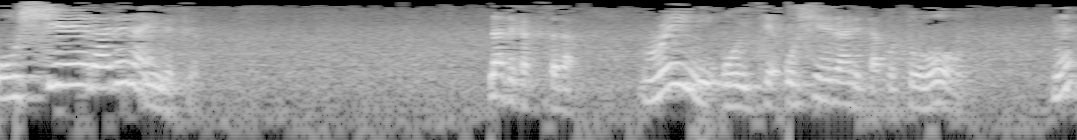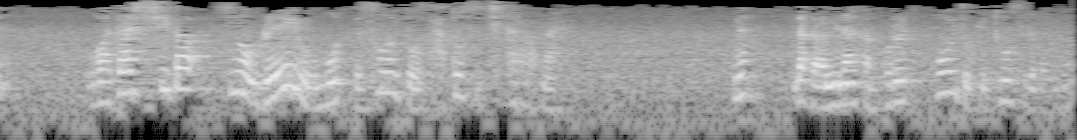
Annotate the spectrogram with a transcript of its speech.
教えられないんですよ。なぜかって言ったら霊において教えられたことをね私がその霊を持ってその人を諭す力はない、ね、だから皆さんこれこういう時どうすればいいの、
